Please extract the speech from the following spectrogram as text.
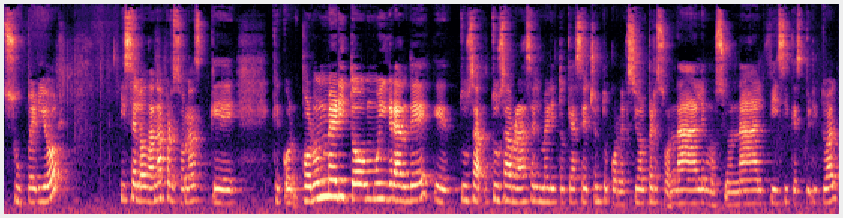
superior y se lo dan a personas que, que por un mérito muy grande, tú, tú sabrás el mérito que has hecho en tu conexión personal, emocional, física, espiritual,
